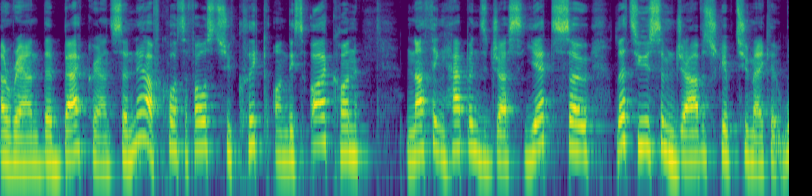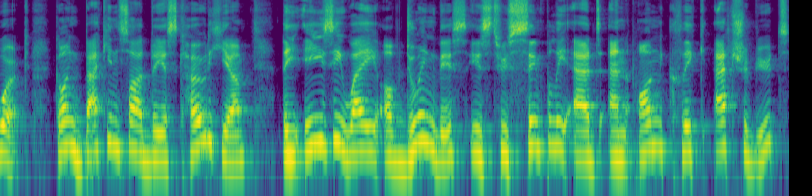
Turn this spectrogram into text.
around the background. So now, of course, if I was to click on this icon, nothing happens just yet, so let's use some JavaScript to make it work. Going back inside VS Code here, the easy way of doing this is to simply add an on-click attribute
